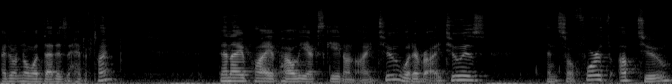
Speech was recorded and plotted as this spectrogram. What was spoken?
I don't know what that is ahead of time. Then I apply a Pauli X gate on I2, whatever I2 is, and so forth, up to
